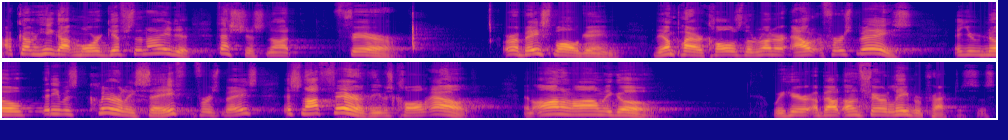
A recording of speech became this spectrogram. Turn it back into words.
How come he got more gifts than I did? That's just not fair. Or a baseball game the umpire calls the runner out at first base. And you know that he was clearly safe at first base. It's not fair that he was called out. And on and on we go. We hear about unfair labor practices,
